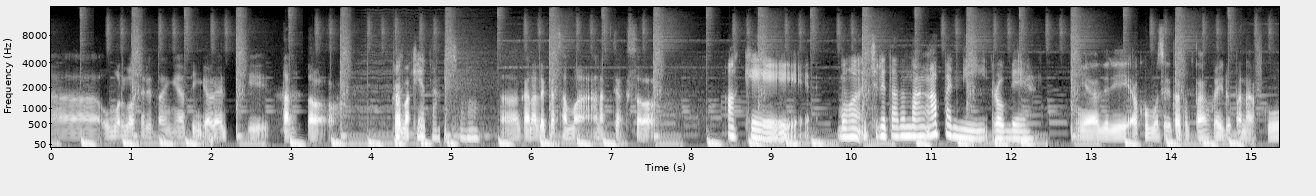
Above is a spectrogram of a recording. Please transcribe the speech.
Eh, umur gak usah ditanya, tinggalnya di Tangsel. Karena Oke, Tangsel. eh, karena dekat sama anak Jaksel. Oke. Mau cerita tentang apa nih, Robert? Ya, jadi aku mau cerita tentang kehidupan aku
